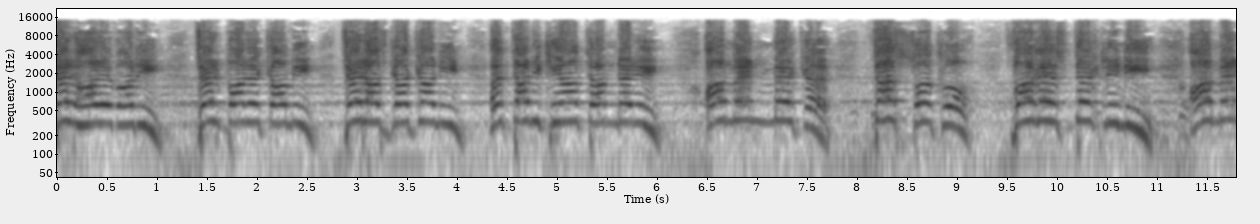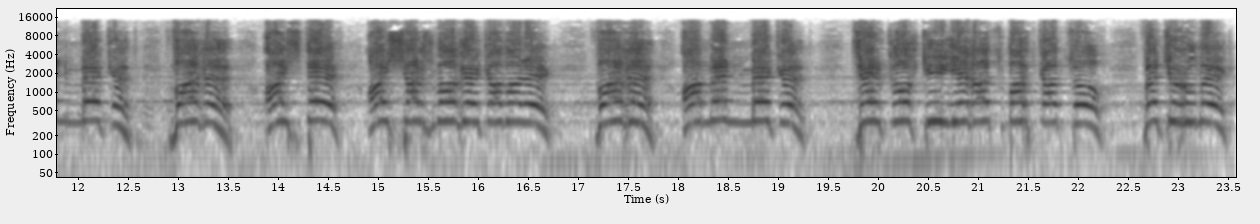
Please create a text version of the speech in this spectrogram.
ձեր հարևանին ձեր բարեկամին ձեր ազգականին ընտանիքի անդամներին ամեն մեկը 10 հոգով վաղ այստեղ լինի, ամեն մեկը վաղը այստեղ այս շարժման ղեկավարեք, վաղը ամեն մեկը ձեր կողքի եղած մարդկանցով վճռում եք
